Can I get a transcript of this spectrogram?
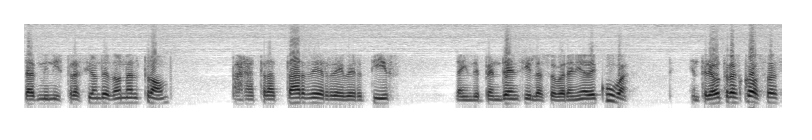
la administración de Donald Trump para tratar de revertir la independencia y la soberanía de Cuba. Entre otras cosas,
